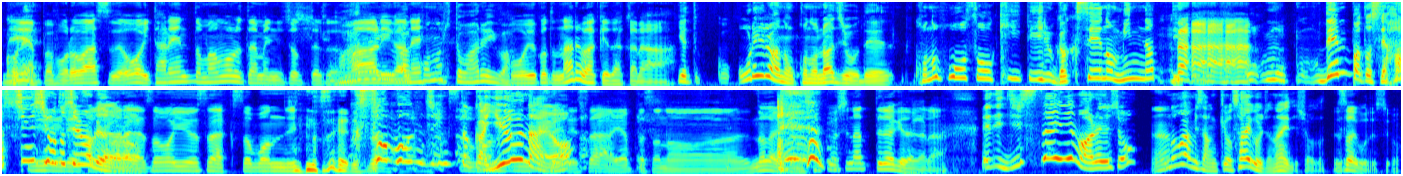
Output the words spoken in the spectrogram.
ね。やっぱフォロワー数多いタレント守るためにちょっと周りがねこの人悪いわ。こういうことになるわけだから。いや俺らのこのラジオでこの放送を聞いている学生のみんなって もう電波として発信しようとしてるわけだから。そういうさクソ凡人のせいでクさソ凡人とか言うなよ。でさやっぱその野上さん職失ってるわけだから。えで実際でもあれでしょ？ん？野上さん今日最後じゃないでしょ？だって。最後ですよ。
